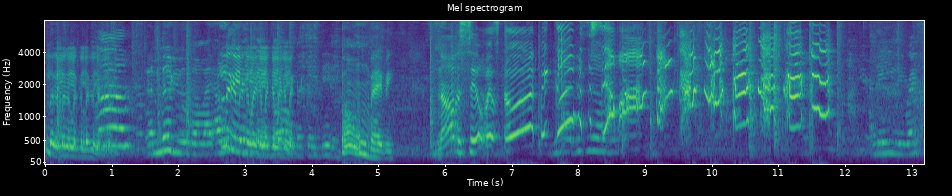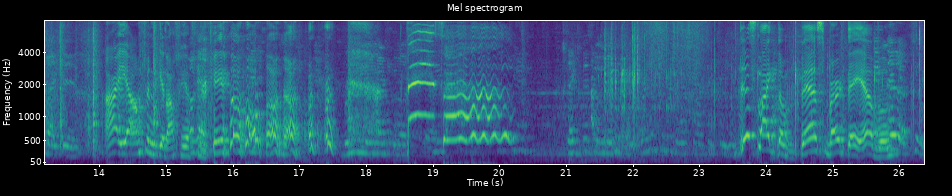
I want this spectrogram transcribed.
Look, look, look, look, look, look. I knew you was gonna like. I Look at- wish look at- look at- look at- look at- But they didn't. Boom, baby. No, the silver's good. We good Yeah, with the the silver. silver. And then you erase like this. All right, y'all. I'm finna get off here Okay. for real. Bring the next one. Pizza. Take this one you. This like the best birthday ever. that up too.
